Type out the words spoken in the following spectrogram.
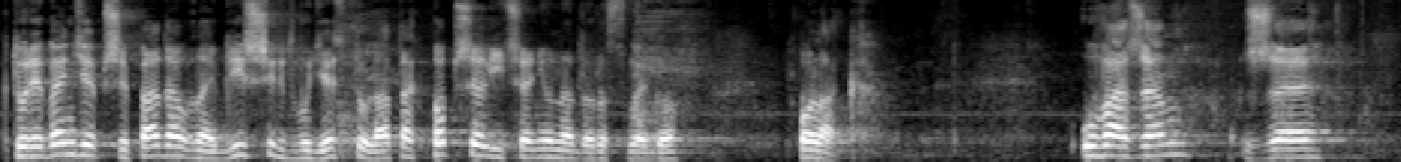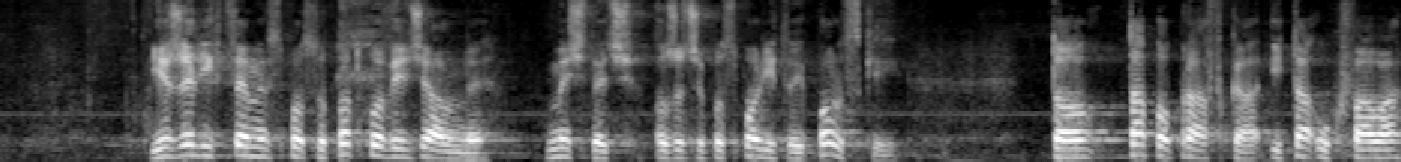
który będzie przypadał w najbliższych 20 latach po przeliczeniu na dorosłego Polaka. Uważam, że jeżeli chcemy w sposób odpowiedzialny myśleć o Rzeczypospolitej Polskiej, to ta poprawka i ta uchwała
